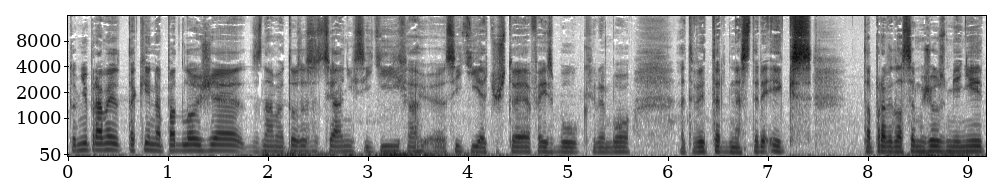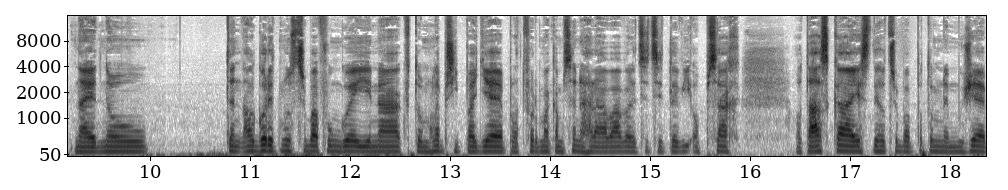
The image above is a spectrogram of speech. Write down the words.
To mě právě taky napadlo, že známe to ze sociálních sítích a e, sítí, ať už to je Facebook nebo Twitter, dnes tedy X. Ta pravidla se můžou změnit najednou ten algoritmus třeba funguje jinak, v tomhle případě platforma, kam se nahrává velice citlivý obsah, Otázka, jestli ho třeba potom nemůže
